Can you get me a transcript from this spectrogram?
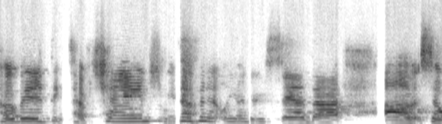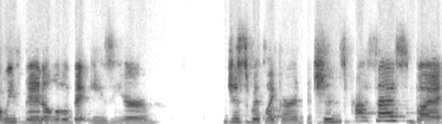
COVID, things have changed. We definitely understand that. Um, so we've been a little bit easier just with like our admissions process, but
